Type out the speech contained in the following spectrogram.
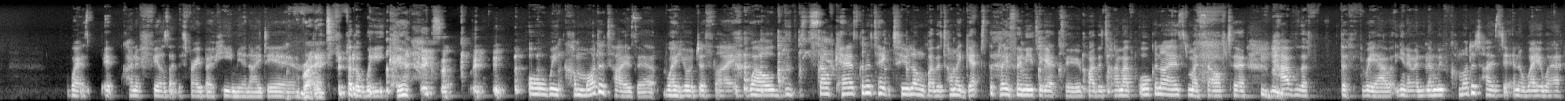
where it's, it kind of feels like this very bohemian idea Right. for the week, exactly. or we commoditize it, where you're just like, well, self care is going to take too long. By the time I get to the place I need to get to, by the time I've organized myself to mm-hmm. have the the three hour, you know, and then we've commoditized it in a way where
